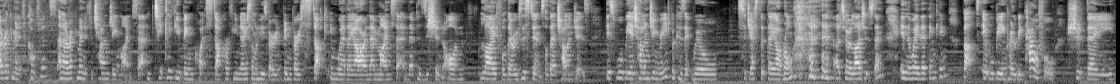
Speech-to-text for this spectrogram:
I recommend it for confidence and I recommend it for challenging a mindset, and particularly if you've been quite stuck or if you know someone who's very been very stuck in where they are and their mindset and their position on life or their existence or their challenges. This will be a challenging read because it will suggest that they are wrong to a large extent in the way they're thinking, but it will be incredibly powerful should they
